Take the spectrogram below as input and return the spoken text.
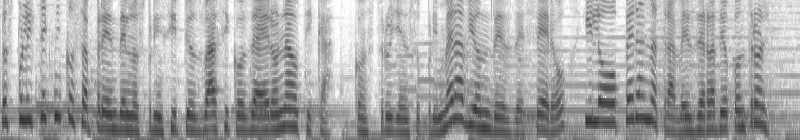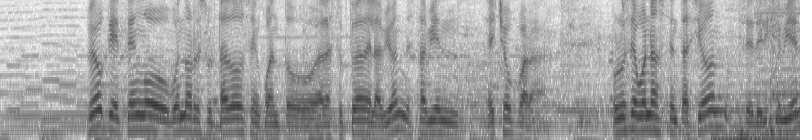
Los politécnicos aprenden los principios básicos de aeronáutica, construyen su primer avión desde cero y lo operan a través de radiocontrol. Veo que tengo buenos resultados en cuanto a la estructura del avión, está bien hecho para produce buena sustentación, se dirige bien.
